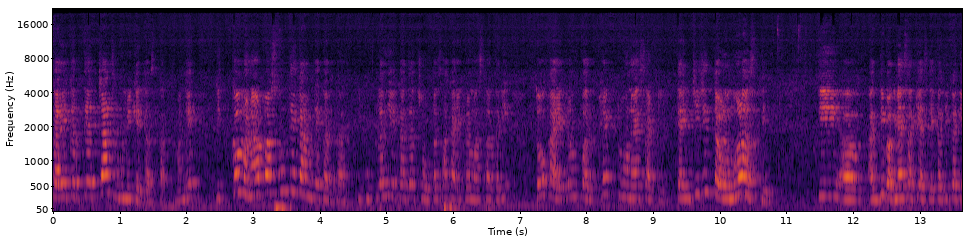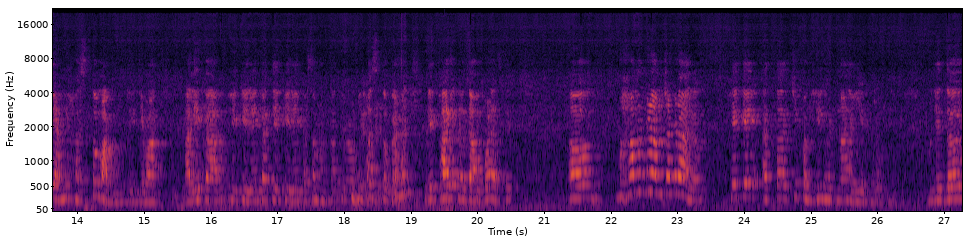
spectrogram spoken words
कार्यकर्त्याच्याच भूमिकेत असतात. म्हणजे इतकं मनापासून ते काम ते करतात की कुठलाही एखादा छोटासा कार्यक्रम असला तरी तो कार्यक्रम परफेक्ट होण्यासाठी त्यांची जी तळमळ असते ती अगदी बघण्यासारखी असते. कधी कधी आम्ही हसतो मागून ते जेव्हा आले का? हे केले का? ते केले का? असं म्हणतात. तेव्हा हसतो कारण ते म्हणजे फार धावपळ असते. महामंडळ आमच्याकडे आलं. हे काही आत्ताची पहिली घटना नाहीये खरं म्हणजे. म्हणजे दर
